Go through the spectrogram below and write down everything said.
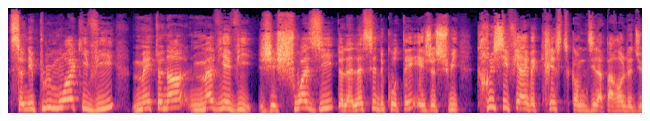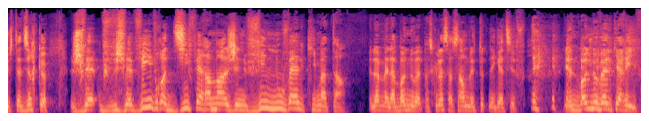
Ce n'est plus moi qui vis, maintenant ma vie est vie. J'ai choisi de la laisser de côté et je suis crucifié avec Christ, comme dit la parole de Dieu. C'est-à-dire que je vais, je vais vivre différemment. J'ai une vie nouvelle qui m'attend. Là, mais la bonne nouvelle, parce que là, ça semble être tout négatif. Il y a une bonne nouvelle qui arrive.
